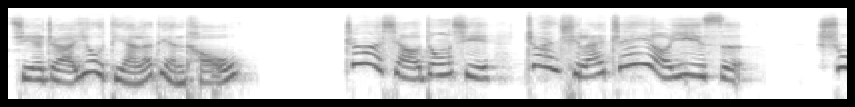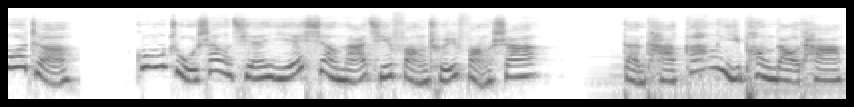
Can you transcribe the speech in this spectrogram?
接着又点了点头。这小东西转起来真有意思。说着，公主上前也想拿起纺锤纺纱，但她刚一碰到它，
